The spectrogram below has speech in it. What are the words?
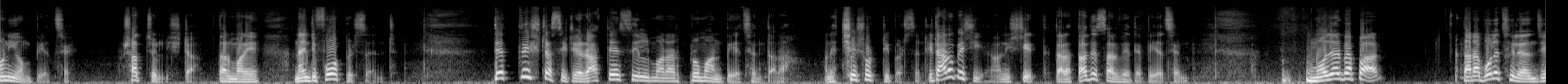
অনিয়ম পেয়েছে। সাতচল্লিশটা, তার মানে নাইনটি ফোর পার্সেন্ট তেত্রিশটা সিটে রাতে সিল মারার প্রমাণ পেয়েছেন তারা মানে ছেষট্টি পার্সেন্ট এটা আরও বেশি নিশ্চিত তারা তাদের সার্ভেতে পেয়েছেন। মজার ব্যাপার, তারা বলেছিলেন যে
